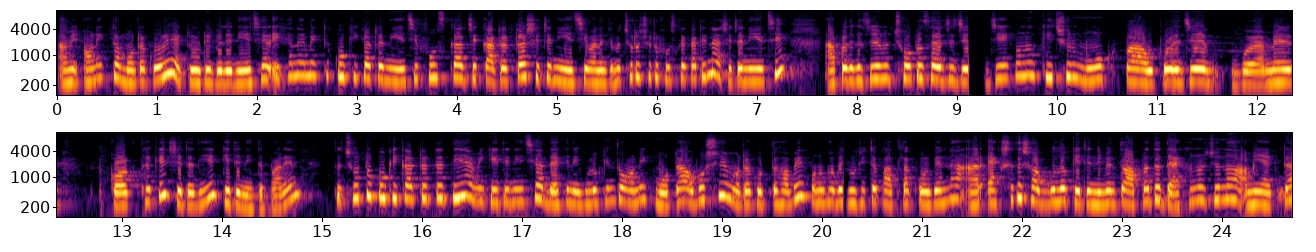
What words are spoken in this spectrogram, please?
আমি অনেকটা মোটা করে একটা রুটি বেলে নিয়েছি। আর এখানে আমি একটা কুকি কাটা নিয়েছি। ফুচকার যে কাটারটা, সেটা নিয়েছি। মানে যেমন ছোটো ছোটো ফুচকা কাটি না, সেটা নিয়েছি। আপনাদের কাছে যেমন ছোটো সাইজের যে যে কোনো কিছুর মুখ বা উপরে যে বয়ামের কর্ক থাকে, সেটা দিয়ে কেটে নিতে পারেন। তো ছোট কুকি কাটারটা দিয়ে আমি কেটে নিয়েছি। আর দেখেন, এগুলো কিন্তু অনেক মোটা। অবশ্যই মোটা করতে হবে। কোনোভাবে রুটিটা পাতলা করবেন না। আর একসাথে সবগুলো কেটে নেবেন। তো আপনাদের দেখানোর জন্য আমি একটা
